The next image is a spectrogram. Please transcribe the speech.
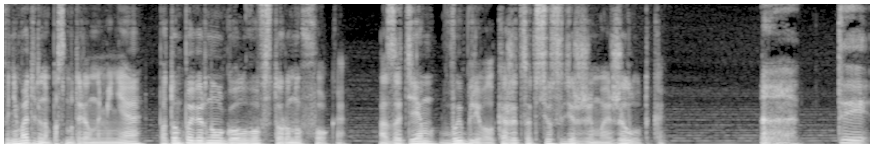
внимательно посмотрел на меня, потом повернул голову в сторону Фока, а затем выблевал, кажется, все содержимое желудка. «Ты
